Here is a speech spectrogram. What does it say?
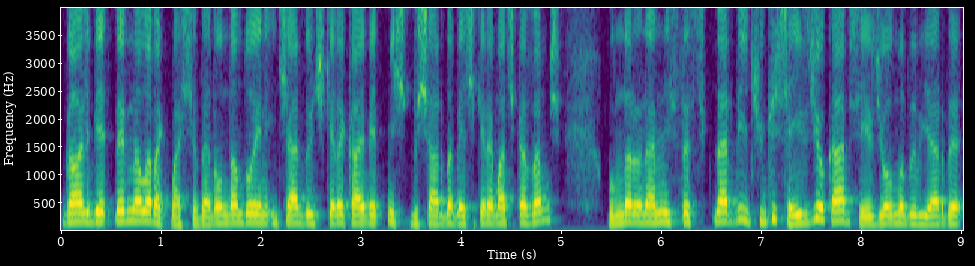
galibiyetlerini alarak başladı. Yani ondan dolayı yani içeride 3 kere kaybetmiş, dışarıda 5 kere maç kazanmış. Bunlar önemli istatistikler değil. Çünkü seyirci yok abi. Seyirci olmadığı bir yerde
